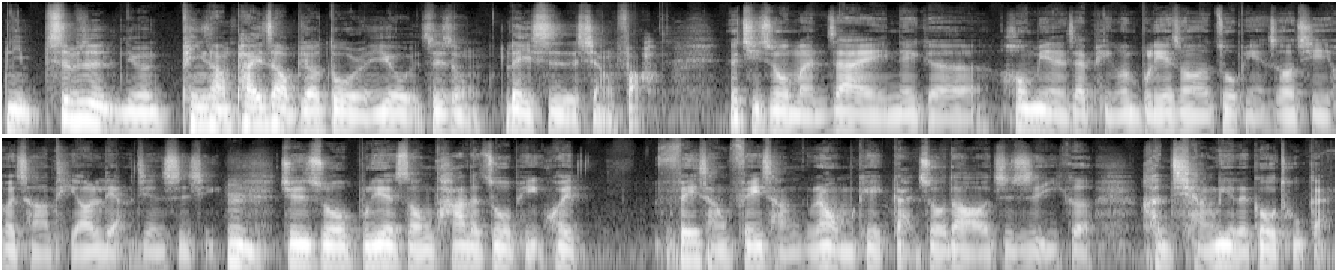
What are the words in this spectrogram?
你是不是你们平常拍照比较多的人也有这种类似的想法？因为其实我们在那个后面在评论不列松的作品的时候，其实会常常提到两件事情，嗯，就是说不列松他的作品会非常非常让我们可以感受到，就是一个很强烈的构图感，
